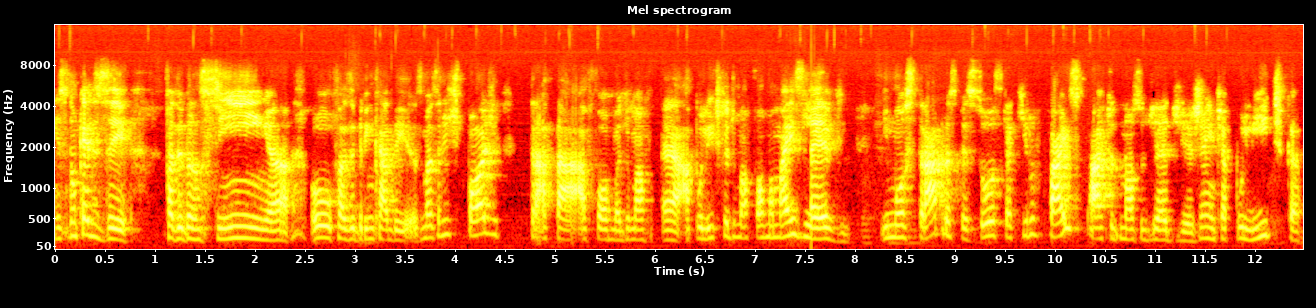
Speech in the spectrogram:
Isso não quer dizer fazer dancinha ou fazer brincadeiras, mas a gente pode tratar a forma de uma é, a política de uma forma mais leve e mostrar para as pessoas que aquilo faz parte do nosso dia a dia. Gente, a política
